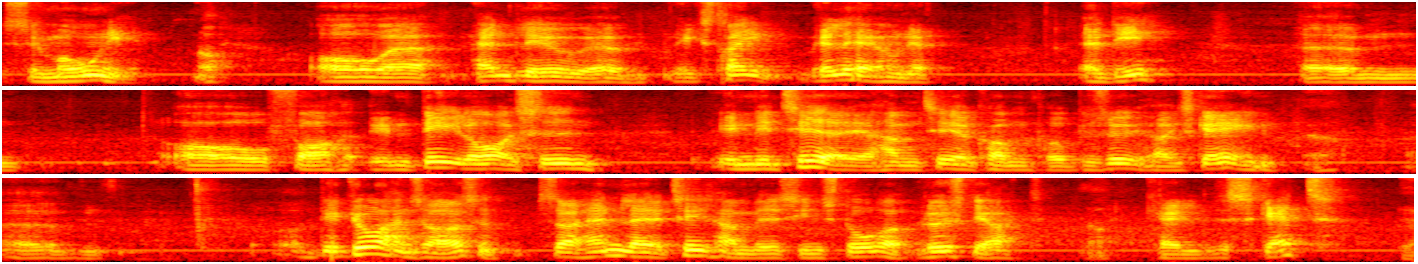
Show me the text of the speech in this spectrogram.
Simoni, og øh, han blev øh, ekstremt velhavende af det. Øhm, og for en del år siden inviterede jeg ham til at komme på besøg her i Skagen. Ja. Øhm, og det gjorde han så også. Så han lagde til ham med sin store lystjagt, Nå. kaldet Skat. ja.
